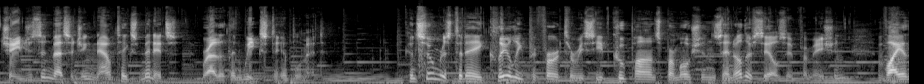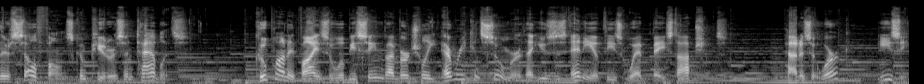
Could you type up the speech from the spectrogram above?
Changes in messaging now takes minutes rather than weeks to implement. Consumers today clearly prefer to receive coupons, promotions, and other sales information via their cell phones, computers, and tablets. Coupon Advisor will be seen by virtually every consumer that uses any of these web-based options. How does it work? Easy.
